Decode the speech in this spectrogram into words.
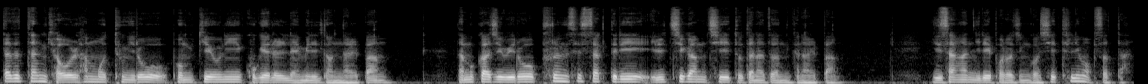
따뜻한 겨울 한 모퉁이로 봄 기운이 고개를 내밀던 날 밤, 나뭇가지 위로 푸른 새싹들이 일찌감치 돋아나던 그날 밤, 이상한 일이 벌어진 것이 틀림없었다.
